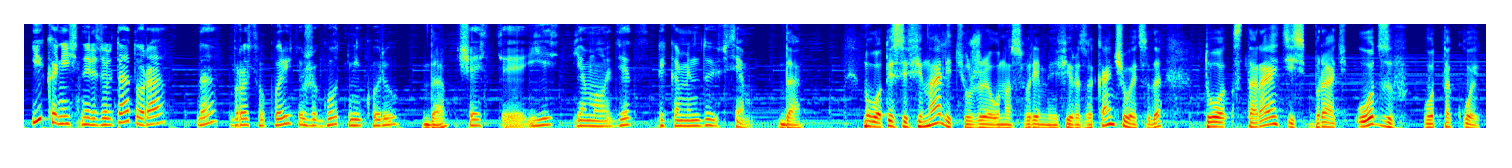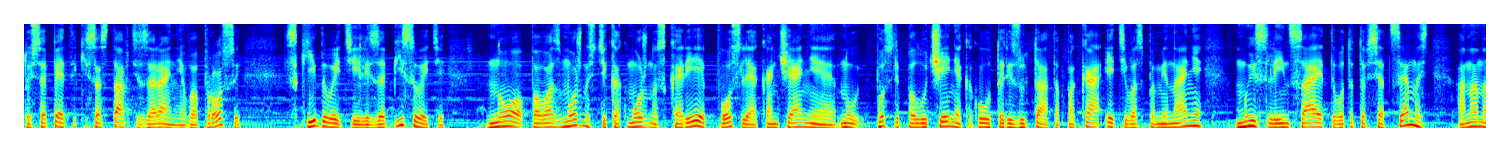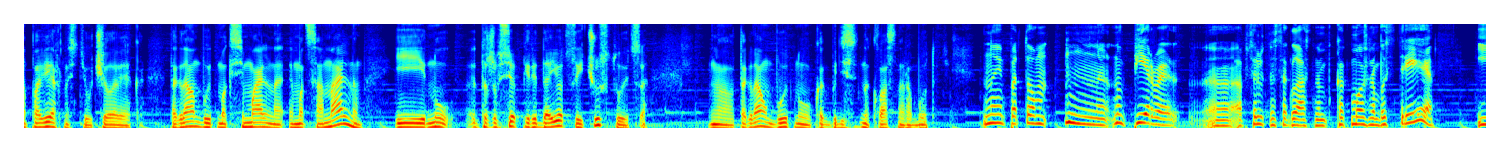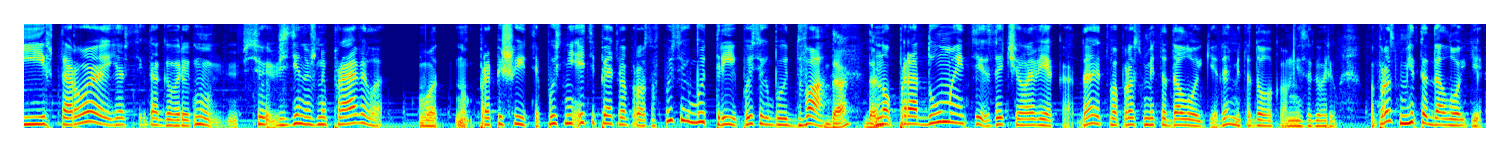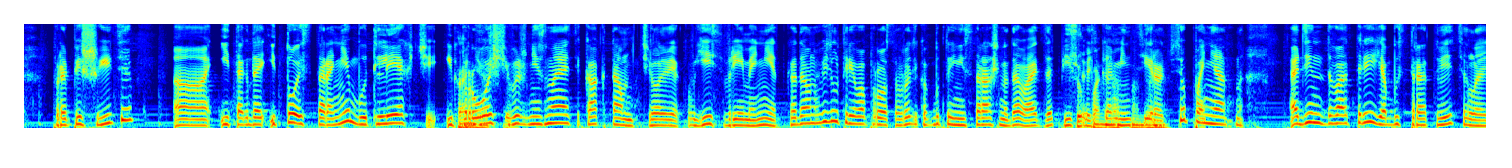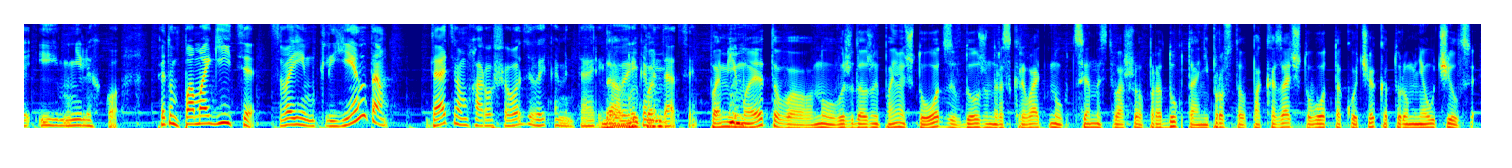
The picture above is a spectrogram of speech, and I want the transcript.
И конечный результат, ура, да, бросил курить, уже год не курю. Да. Счастье есть, я молодец, рекомендую всем. Да. Ну вот, если финалить, уже у нас время эфира заканчивается, да, то старайтесь брать отзыв вот такой. То есть, опять-таки, составьте заранее вопросы, скидывайте или записывайте, но по возможности как можно скорее после окончания, ну, после получения какого-то результата, пока эти воспоминания, мысли, инсайты, вот эта вся ценность, она на поверхности у человека. Тогда он будет максимально эмоциональным, и, ну, это же все передается и чувствуется. А, тогда он будет, ну, как бы действительно классно работать. Ну и потом, ну, первое, э, абсолютно согласна, как можно быстрее. И второе, я всегда говорю, ну, все, везде нужны правила, вот, ну, пропишите. Пусть не эти пять вопросов, пусть их будет три, пусть их будет два. Да, да. Но продумайте за человека. Да, это вопрос методологии, да, методолог вам не заговорил. Вопрос методологии. Пропишите, и тогда и той стороне будет легче и Конечно. проще. Вы же не знаете, как там человек, есть время, нет. Когда он увидел три вопроса, вроде как будто и не страшно давать, записывать, понятно, комментировать. да. Все понятно. Один, два, три, я быстро ответила, и мне легко. Поэтому помогите своим клиентам дать вам хорошие отзывы и комментарии, Да, э, мы пом- рекомендации. Помимо этого, ну, вы же должны понимать, что отзыв должен раскрывать, ну, ценность вашего продукта, а не просто показать, что вот такой человек, который у меня учился.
